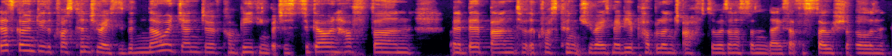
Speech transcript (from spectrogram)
let's go and do the cross country races with no agenda of competing, but just to go and have fun and a bit of banter at the cross country race, maybe a pub lunch afterwards on a Sunday. So that's a social and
